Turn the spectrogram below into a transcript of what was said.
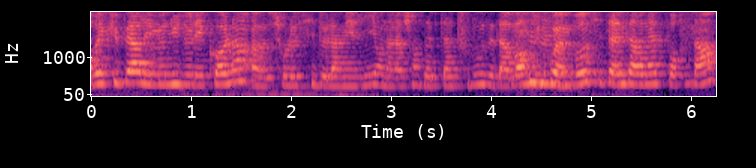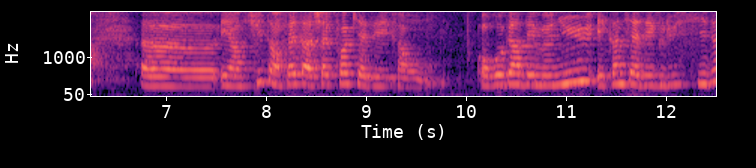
récupère les menus de l'école euh, sur le site de la mairie. On a la chance d'habiter à Toulouse et d'avoir du coup un bon site internet pour ça. Euh, et ensuite, en fait, à chaque fois qu'il y a des. Enfin, on, on regarde les menus et quand il y a des glucides,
